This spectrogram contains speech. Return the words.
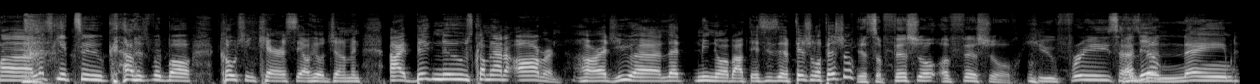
uh, let's get to college football coaching carousel here, gentlemen. All right, big news coming out of Auburn. All right, you uh, let me know about this. Is it official? Official? It's official, official. Hugh Freeze has been named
